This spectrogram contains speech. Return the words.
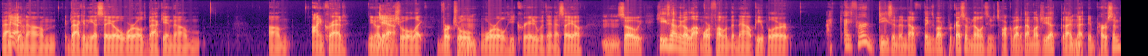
back Yeah. in um back in the Sao world, back in um um Aincrad, you know, the Yeah. Mm-hmm. actual like virtual world he created within Sao. So he's having a lot more fun with it now. People are I, I've heard decent enough things about Progressive. No one seems to talk about it that much yet that I've met in person.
